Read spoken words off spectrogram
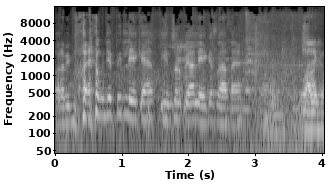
और अभी बॉय मुझे फिर लेके आया तीन सौ रुपया लेके साथ आया। वालेकुम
